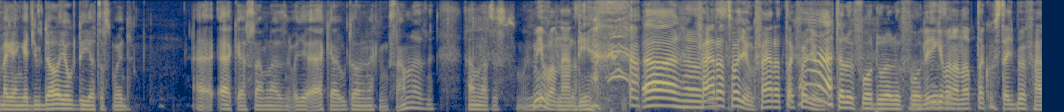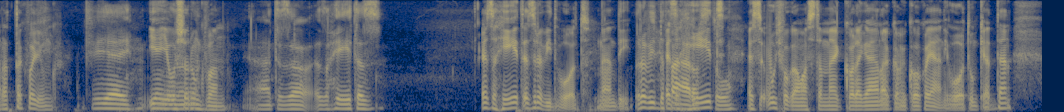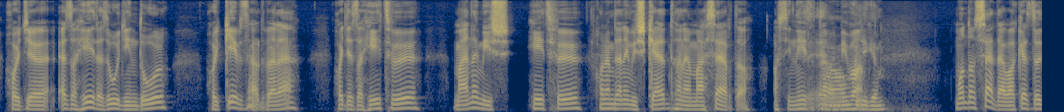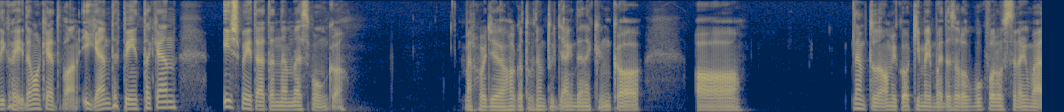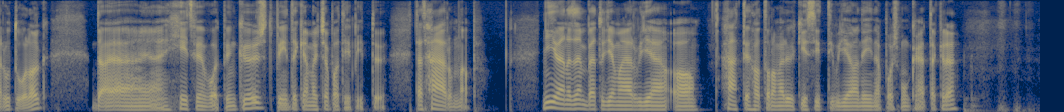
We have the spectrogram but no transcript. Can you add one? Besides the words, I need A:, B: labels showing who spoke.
A: megengedjük, de a jogdíjat azt majd el, el kell számlázni, vagy el kell utalni nekünk számlázni. Számlát, ezt majd
B: Mi van, Nandi?
A: No,
B: Fáradt vagyunk? Fáradtak vagyunk?
A: Hát előfordul, előfordul.
B: Vége
A: ez
B: van
A: a-
B: napnak, azt egyből fáradtak vagyunk?
A: Figyelj.
B: Ilyen jó
A: ez
B: sorunk van?
A: Hát ez a, ez a hét, ez
B: Ez a hét, ez rövid volt, Nandi.
A: rövid, de
B: Ez a hét- Ezt úgy fogalmaztam meg kollégának, amikor kajáni voltunk kedden, hogy ez a hét ez úgy indul, hogy képzeld bele, hogy ez a hétfő már nem is hétfő,
A: hanem
B: de nem is kedd, hanem már szerda. Azt így néztem, hogy mi van.
A: Igen.
B: Mondom, szerdával kezdődik a hét, de ma kedd van. Igen, de pénteken ismételten nem lesz munka. Mert hogy a hallgatók nem tudják, de nekünk a, a nem tudom, amikor kimegy majd az alogbook, valószínűleg már utólag, de eh, hétfőn volt pünkösd, pénteken meg csapatépítő. Tehát három nap. Nyilván az embert ugye már ugye a háttérhatalom előkészíti ugye a négy napos munkáhetekre,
